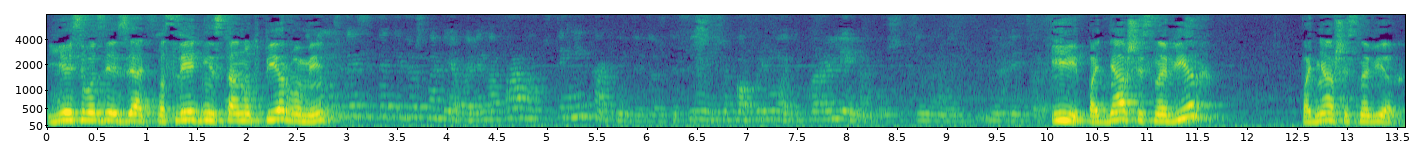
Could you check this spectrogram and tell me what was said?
Если вот здесь взять, последние станут первыми. И поднявшись наверх, поднявшись наверх,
